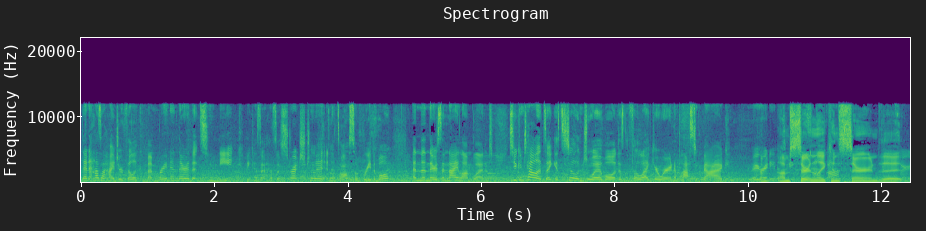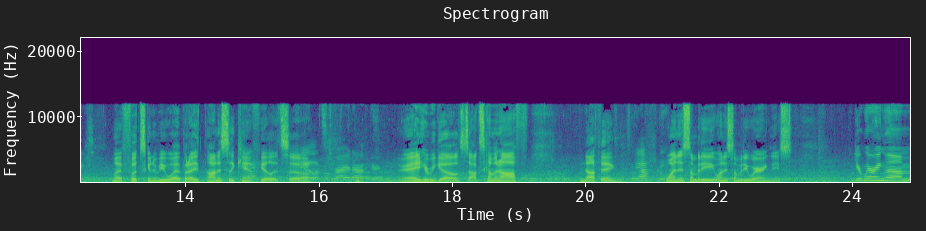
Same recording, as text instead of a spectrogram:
Then it has a hydrophilic membrane in there that's unique because it has a stretch to it and it's also breathable. And then there's a nylon blend. So you can tell it's like it's still enjoyable. It doesn't feel like you're wearing a plastic bag. Are you ready to I'm take certainly concerned that my foot's going to be wet, but I honestly can't feel it. So, Okay, let's try it out here. all right, here we go. Socks coming off. Nothing. Yeah. When is somebody when is somebody wearing these? You're wearing them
